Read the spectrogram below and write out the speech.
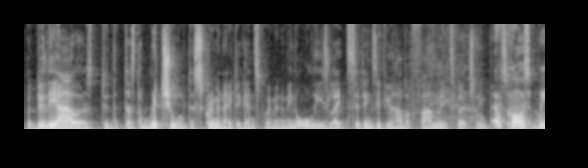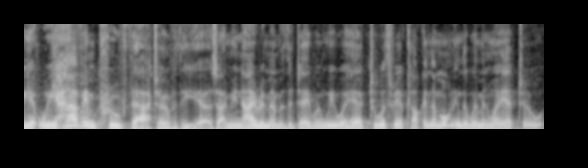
But do the hours, do the, does the ritual discriminate against women? I mean, all these late sittings, if you have a family, it's virtually impossible. Of course, we, we have improved that over the years. I mean, I remember the day when we were here two or three o'clock in the morning, the women were here too.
